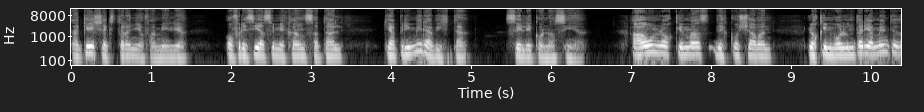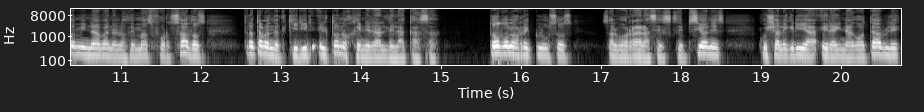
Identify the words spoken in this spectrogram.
Aquella extraña familia ofrecía semejanza tal que a primera vista se le conocía. Aun los que más descollaban los que involuntariamente dominaban a los demás forzados trataban de adquirir el tono general de la casa. Todos los reclusos, salvo raras excepciones, cuya alegría era inagotable,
